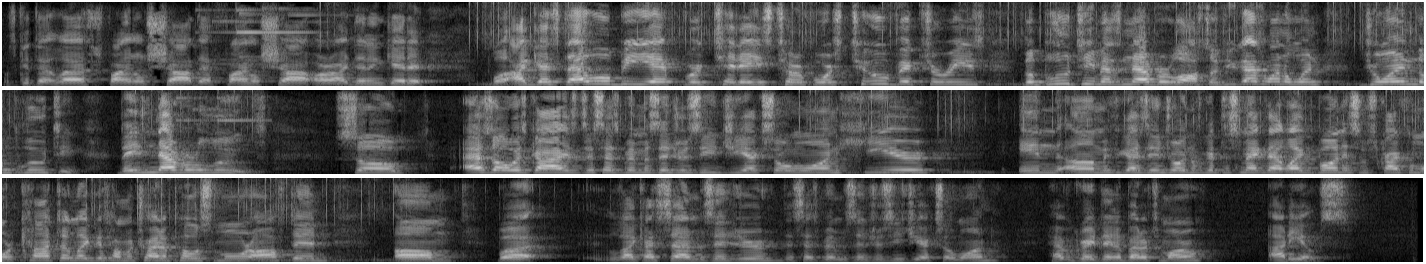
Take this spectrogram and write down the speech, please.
Let's get that last final shot. That final shot. Or I didn't get it. Well, I guess that will be it for today's Turf Wars. Two victories. The blue team has never lost. So if you guys want to win, join the blue team. They never lose. So, as always, guys, this has been Mazinger ZGX01 here. In um, if you guys enjoyed, don't forget to smack that like button and subscribe for more content like this. I'm gonna try to post more often. Um, but like I said, Mazinger. This has been Mazinger ZGX01. Have a great day and a better tomorrow. Adios.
